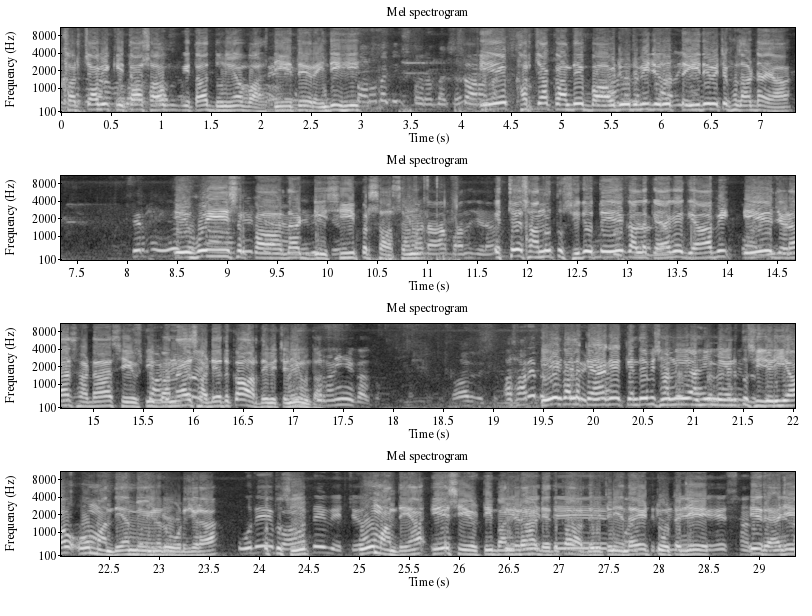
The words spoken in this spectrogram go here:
ਖਰਚਾ ਵੀ ਕੀਤਾ ਸਭ ਕੀਤਾ ਦੁਨੀਆ ਵਸਦੀ ਤੇ ਰਹਿੰਦੀ ਸੀ। ਇਹ ਖਰਚਾ ਕਰਨ ਦੇ ਬਾਵਜੂਦ ਵੀ ਜਦੋਂ 23 ਦੇ ਵਿੱਚ ਫਲੱਡ ਆਇਆ ਇਹੋ ਹੀ ਸਰਕਾਰ ਦਾ ਡੀਸੀ ਪ੍ਰਸ਼ਾਸਨ ਇੱਥੇ ਸਾਨੂੰ ਤੁਸੀਂ ਦੇ ਉੱਤੇ ਇਹ ਗੱਲ ਕਹਿ ਕੇ ਗਿਆ ਵੀ ਇਹ ਜਿਹੜਾ ਸਾਡਾ ਸੇਫਟੀ ਬੰਦ ਹੈ ਸਾਡੇ ਅਧਿਕਾਰ ਦੇ ਵਿੱਚ ਨਹੀਂ ਹੁੰਦਾ। ਇਹ ਗੱਲ ਕਹਿ ਕੇ ਕਹਿੰਦੇ ਵੀ ਸਾਨੂੰ ਅਸੀਂ ਮੇਨ ਤੁਸੀਂ ਜਿਹੜੀ ਆ ਉਹ ਮੰਨਦੇ ਆ ਮੇਨ ਰੋਡ ਜਿਹੜਾ ਉਹਦੇ ਉਹ ਤੁਸੀਂ ਬਾਅਦ ਦੇ ਵਿੱਚ ਉਹ ਮੰਨਦੇ ਆ ਇਹ ਸੇਫਟੀ ਬੰਦ ਜਿਹੜਾ ਸਾਡੇ ਅਧਿਕਾਰ ਦੇ ਵਿੱਚ ਨਹੀਂ ਆਂਦਾ ਇਹ ਟੁੱਟ ਜੇ ਇਹ ਰਹਿ ਜੇ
